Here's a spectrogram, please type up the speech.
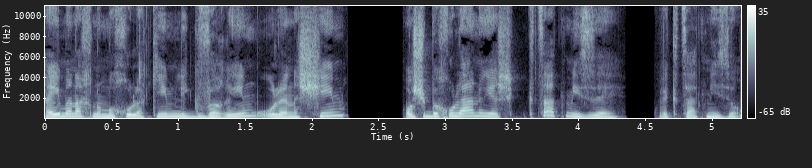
האם אנחנו מחולקים לגברים ולנשים, או שבכולנו יש קצת מזה וקצת מזו.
